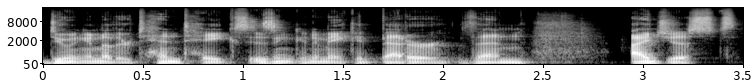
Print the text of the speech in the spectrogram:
doing another 10 takes isn't going to make it better then i just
